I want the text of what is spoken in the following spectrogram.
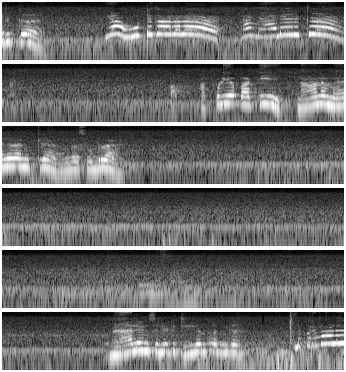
இருக்க? ஏன் வீட்டுக்காரர நான் மேலே இருக்கேன். அப்படியே பாட்டி? நானும் மேலே தான் நிற்கிறேன் உங்களை சுடுறேன் மேலேன்னு சொல்லிட்டு கீழே தாருங்க பெருமாளே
